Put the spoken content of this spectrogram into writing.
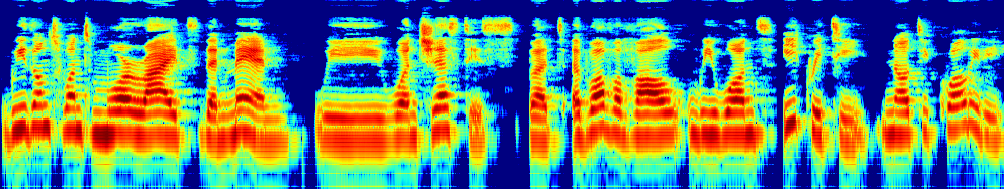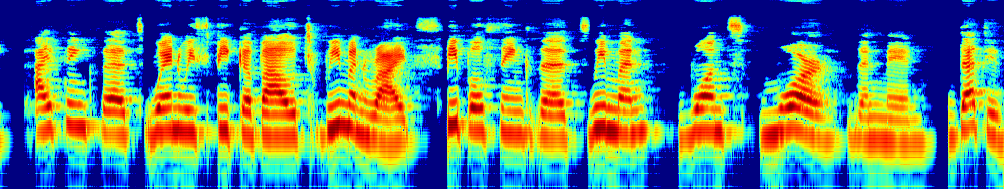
We don't want more rights than men. We want justice. But above all, we want equity, not equality. I think that when we speak about women rights, people think that women want more than men. That is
